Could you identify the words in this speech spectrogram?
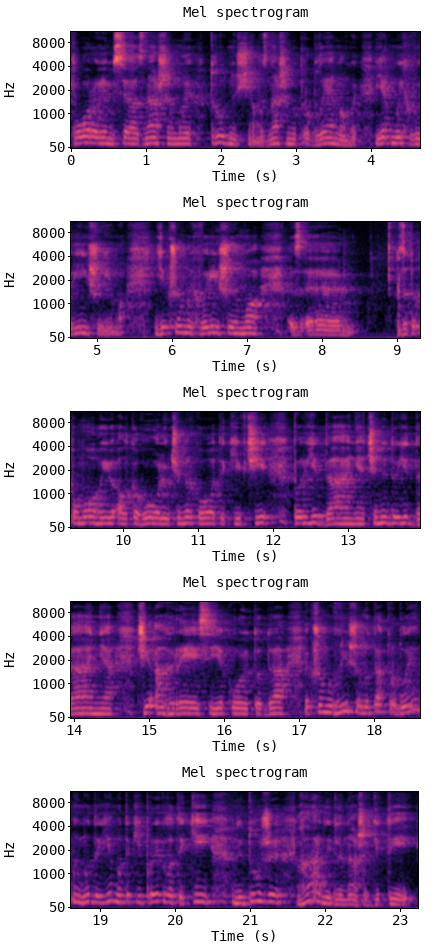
впораємося з нашими труднощами, з нашими проблемами, як ми їх вирішуємо. Якщо ми їх вирішуємо äh, за допомогою алкоголю, чи наркотиків, чи переїдання, чи недоїдання, чи агресії якої-то. Да. Якщо ми вирішуємо так проблеми, ми даємо такий приклад, який не дуже гарний для наших дітей.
